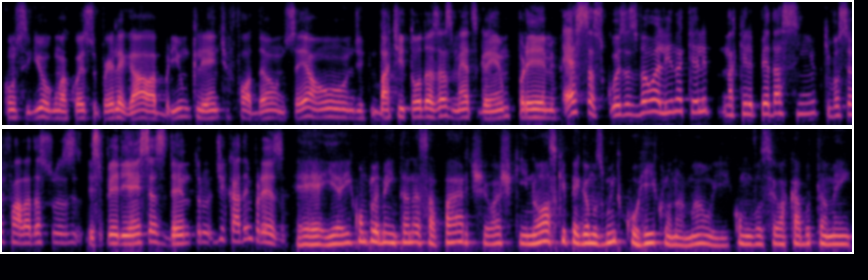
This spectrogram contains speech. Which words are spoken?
conseguiu alguma coisa super legal, abriu um cliente fodão, não sei aonde, bati todas as metas, ganhei um prêmio. Essas coisas vão ali naquele, naquele pedacinho que você fala das suas experiências dentro de cada empresa. É, e aí complementando essa parte, eu acho que nós que pegamos muito currículo na mão, e como você, eu acabo também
